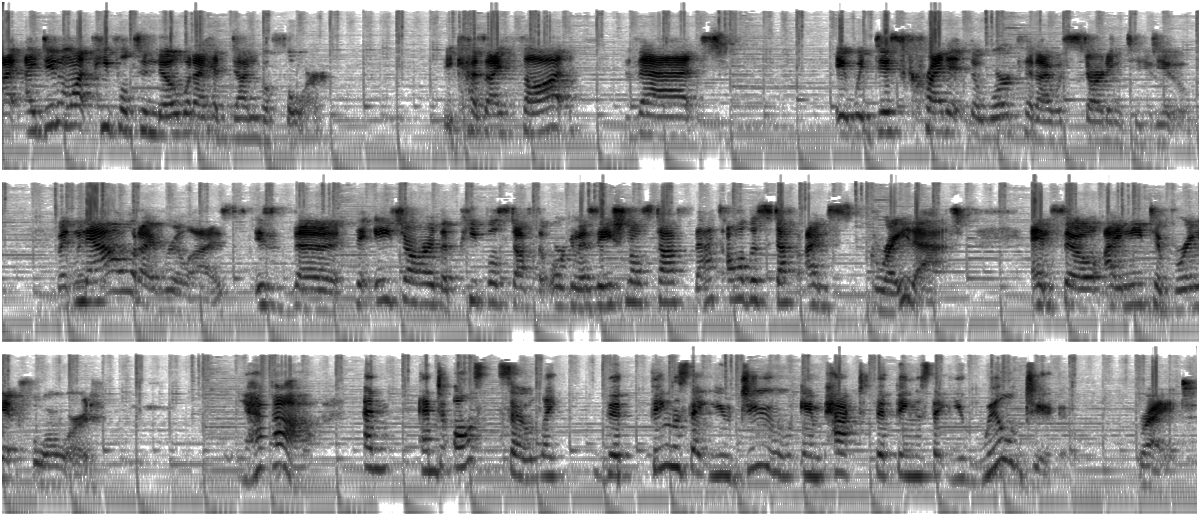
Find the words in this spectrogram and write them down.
I, I didn't want people to know what I had done before because I thought that it would discredit the work that I was starting to do. But now what I realized is the the HR, the people stuff, the organizational stuff, that's all the stuff I'm great at. And so I need to bring it forward. Yeah. And and also like the things that you do impact the things that you will do. Right.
